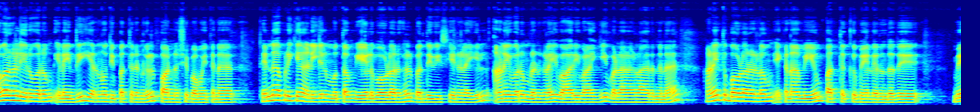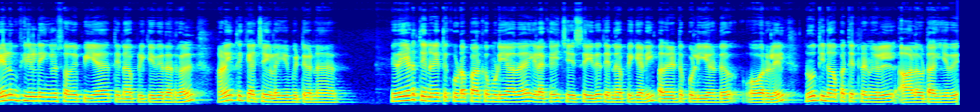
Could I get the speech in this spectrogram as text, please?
அவர்கள் இருவரும் இணைந்து இருநூத்தி பத்து ரன்கள் பார்ட்னர்ஷிப் அமைத்தனர். தென்னாப்பிரிக்க அணியில் மொத்தம் ஏழு பவுலர்கள் பந்து வீசிய நிலையில் அனைவரும் ரன்களை வாரி வழங்கி வள்ளலாக இருந்தனர். அனைத்து பவுலர்களும் எக்கனாமியும் பத்துக்கு மேல் இருந்தது. மேலும் ஃபீல்டிங்கில் சொதப்பிய தென்னாப்பிரிக்க வீரர்கள் அனைத்து கேட்சுகளையும் விட்டனர். இதையடுத்து நினைத்து கூட பார்க்க முடியாத இலக்கை சேஸ் செய்த தென்னாப்பிரிக்க அணி பதினெட்டு புள்ளி இரண்டு ஓவர்களில் நூற்றி நாற்பத்தெட்டு ரன்களில் ஆல் அவுட் ஆகியது.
